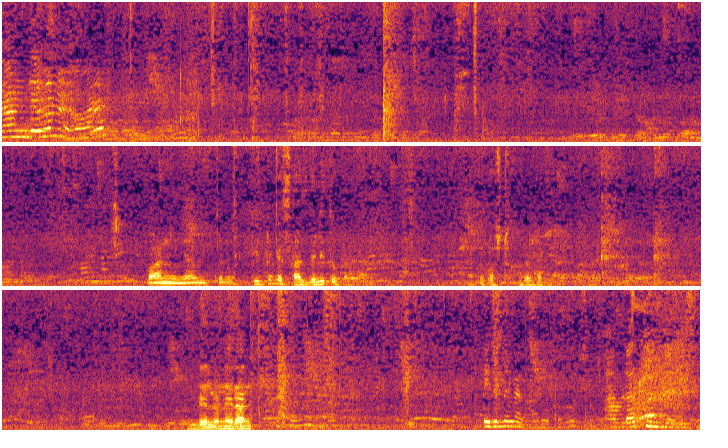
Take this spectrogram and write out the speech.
নাম দেবে না আমারে পানি না ভিতরে। টিকটকে সাজ দিলি তো। এত কষ্ট করে লাগে বেলুনের আং আমরা কিনতে দিছি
